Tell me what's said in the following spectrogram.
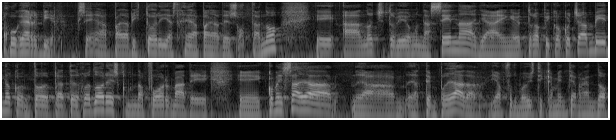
jugar bien, sea para victoria, sea para derrota, ¿no? Eh, anoche tuvieron una cena allá en el Trópico Cochabambino con todo el plantel de jugadores como una forma de eh, comenzar la- la temporada, ya futbolísticamente hablando,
